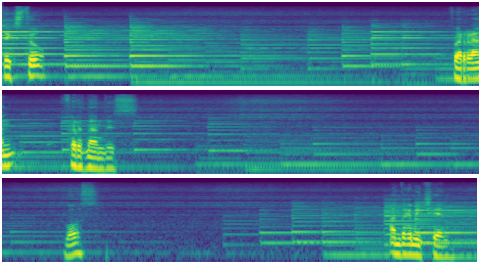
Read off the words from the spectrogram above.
Texto Ferran Fernández. Voz André Michel.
